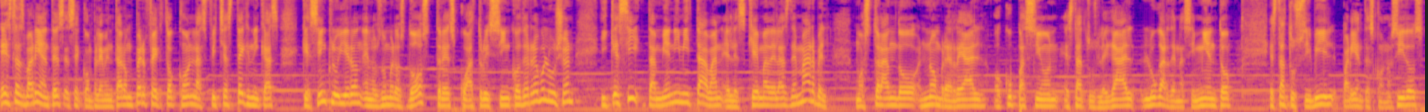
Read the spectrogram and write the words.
Estas variantes se complementaron perfecto con las fichas técnicas que se incluyeron en los números 2, 3, 4 y 5 de Revolution y que sí también imitaban el esquema de las de Marvel, mostrando nombre real, ocupación, estatus legal, lugar de nacimiento, estatus civil, parientes conocidos,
